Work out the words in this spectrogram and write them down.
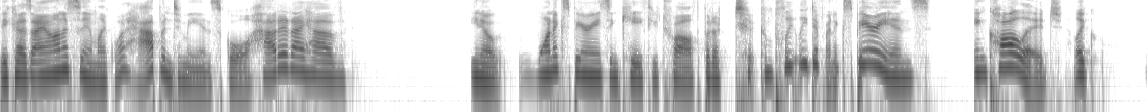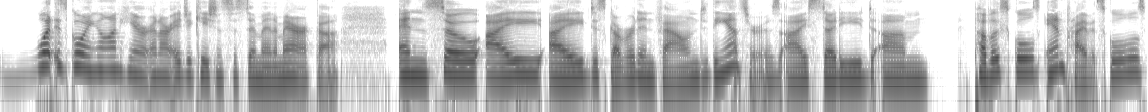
because I honestly am like, what happened to me in school? How did I have, you know, one experience in K through 12th, but a t- completely different experience in college? Like, what is going on here in our education system in America? And so I I discovered and found the answers. I studied um, public schools and private schools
